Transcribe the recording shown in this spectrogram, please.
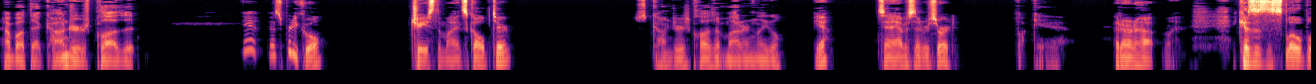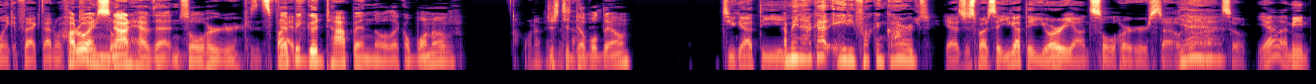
How about that conjurer's closet? Yeah, that's pretty cool. Jace the Mind Sculptor. Just conjurer's closet, modern legal. Yeah, it's an Avacyn Restored. Fuck yeah! I don't know how because it's a slow blink effect. I don't. How do I not have that in Soul Herder? Because it's five. That'd be good top end though, like a one of, One of just to double not- down. Do you got the? I mean, I got eighty fucking cards. yeah, I was just about to say you got the Yorion Soul Herder style going on. So yeah, I mean,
